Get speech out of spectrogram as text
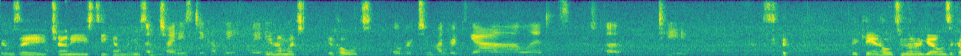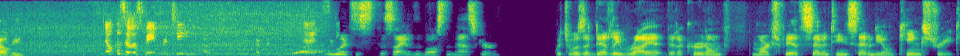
It was a Chinese tea company or A. Chinese tea company, maybe. You know how much it holds? Over 200 gallons of tea. It can't hold 200 gallons of coffee. No, because it was made for tea. Oh, and it's We went to the site of the Boston Massacre, which was a deadly riot that occurred on March 5th, 1770, on King Street.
